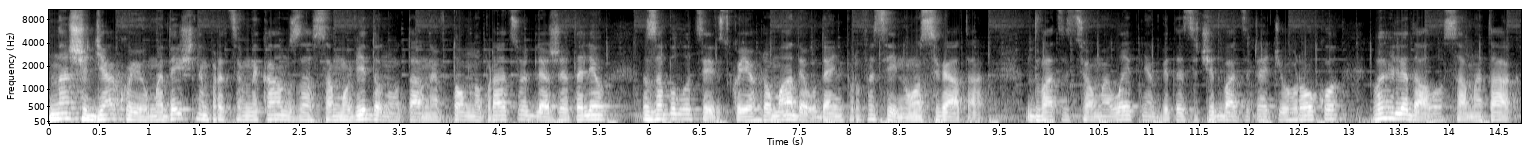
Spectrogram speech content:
Наше дякую медичним працівникам за самовіддану та невтомну працю для жителів Заболоцівської громади у день професійного свята. 27 липня 2023 року виглядало саме так.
